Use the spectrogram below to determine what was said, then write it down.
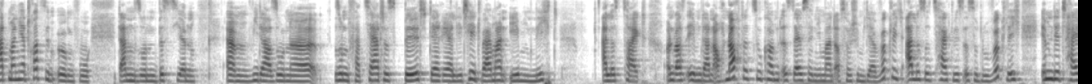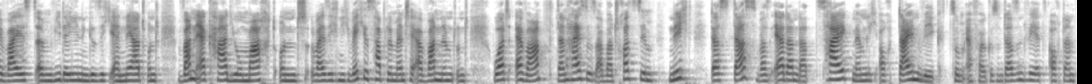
hat man ja trotzdem irgendwo dann so ein bisschen ähm, wieder so, eine, so ein verzerrtes Bild der Realität, weil man eben nicht alles zeigt. Und was eben dann auch noch dazu kommt, ist, selbst wenn jemand auf Social Media wirklich alles so zeigt, wie es ist und du wirklich im Detail weißt, ähm, wie derjenige sich ernährt und wann er Cardio macht und weiß ich nicht, welche Supplemente er wann nimmt und whatever, dann heißt es aber trotzdem nicht, dass das, was er dann da zeigt, nämlich auch dein Weg zum Erfolg ist. Und da sind wir jetzt auch dann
